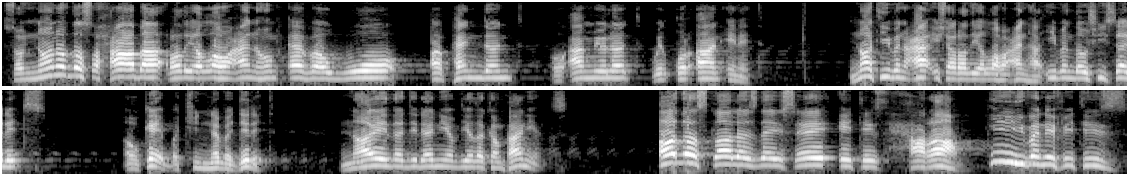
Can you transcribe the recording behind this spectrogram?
So none of the Sahaba radiallahu ever wore a pendant or amulet with Quran in it. Not even Aisha radiallahu anha, even though she said it's okay, but she never did it. Neither did any of the other companions. Other scholars they say it is haram even if it is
